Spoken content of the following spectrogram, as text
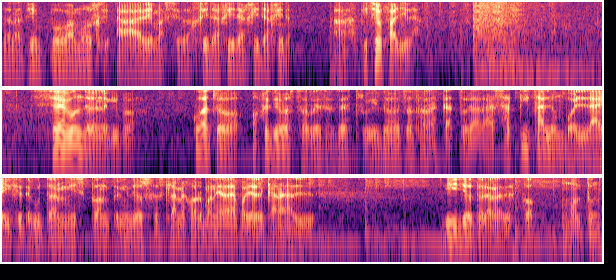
Dará tiempo, vamos. Ah, demasiado. Gira, gira, gira, gira. Ah, misión fallida. Segundo en el equipo. Cuatro objetivos terrestres destruidos, dos zonas capturadas. Atízale un buen like si te gustan mis contenidos. Es la mejor manera de apoyar el canal. Y yo te lo agradezco un montón.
